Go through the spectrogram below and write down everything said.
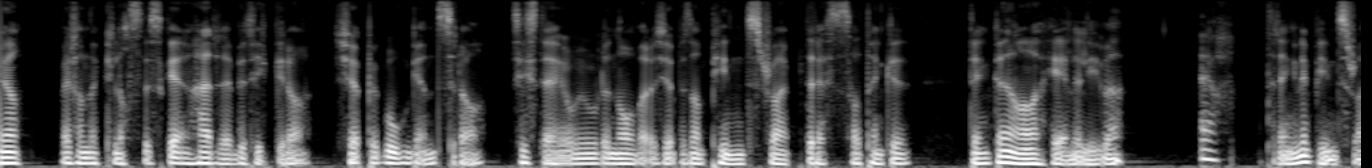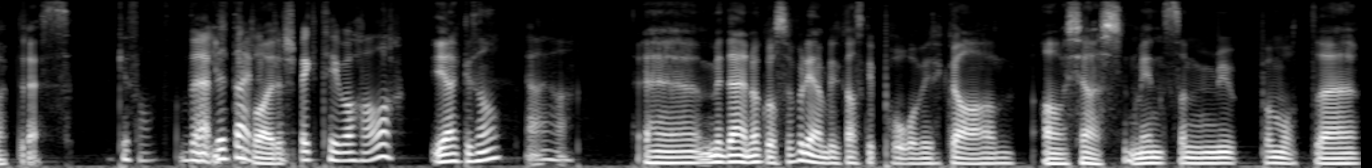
ja, mer sånne klassiske herrebutikker og kjøpe gode gensere. Siste jeg gjorde nå, var å kjøpe sånn pinstripe dress og tenker den kan jeg ha hele livet. Ja. Trenger en pinstripe dress. Ikke sant. Det er litt deilig perspektiv å ha, da. Ja, ikke sant? Ja, ja. Eh, men det er nok også fordi jeg er blitt ganske påvirka av, av kjæresten min, som jo på en måte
